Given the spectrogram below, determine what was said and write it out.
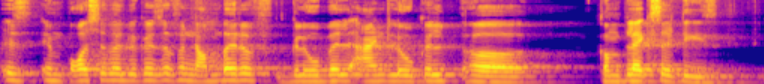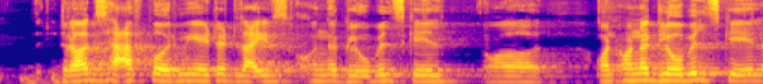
is impossible because of a number of global and local uh, complexities. Drugs have permeated lives on a global scale, uh, on, on a global scale,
